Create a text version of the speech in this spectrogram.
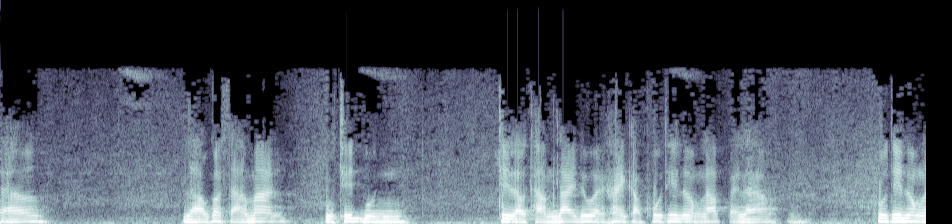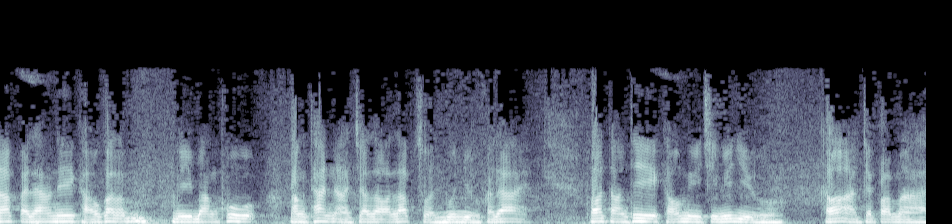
แล้วเราก็สามารถอุทิศบุญที่เราทำได้ด้วยให้กับผู้ที่ล่วงลับไปแล้ว ผู้ที่ล่วงลับไปแล้วนี้เขาก็มีบางผู้บางท่านอาจจะรอรับส่วนบุญอยู่ก็ได้ เพราะตอนที่เขามีชีวิตอยู่ เขาอาจจะประมาท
